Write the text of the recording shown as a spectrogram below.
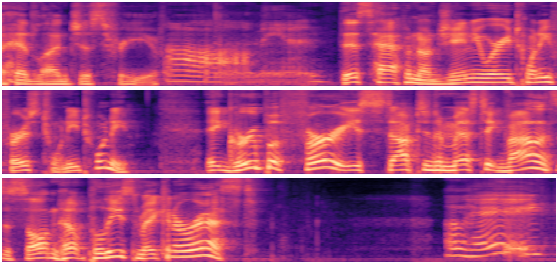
a headline just for you. Oh man. This happened on January 21st, 2020. A group of furries stopped a domestic violence assault and helped police make an arrest. Oh hey,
